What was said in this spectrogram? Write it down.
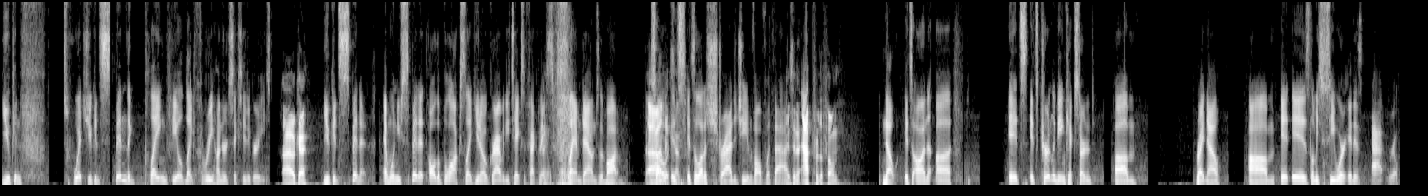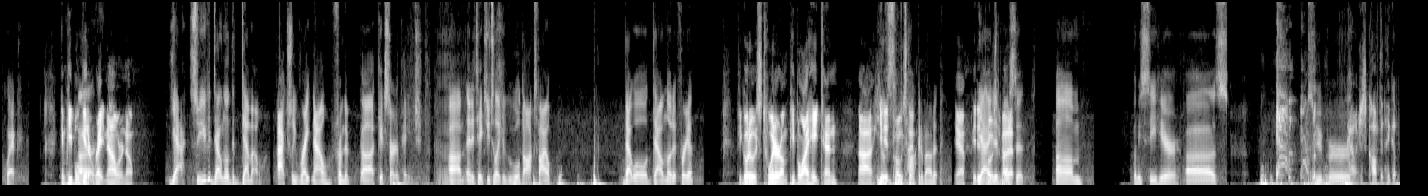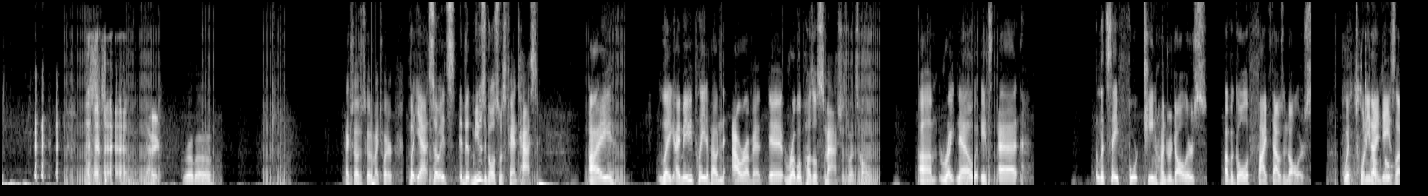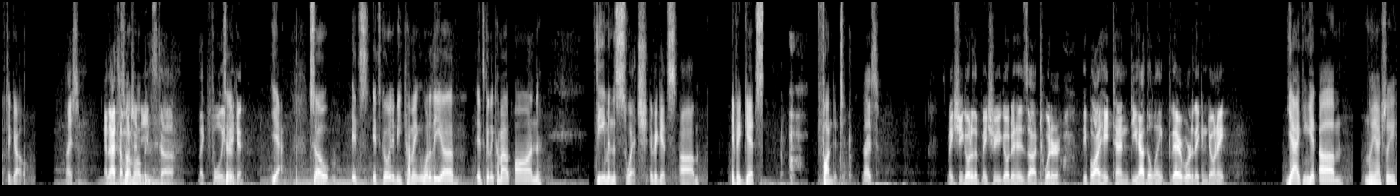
you can f- switch. You can spin the playing field like 360 degrees. Uh, okay. You can spin it, and when you spin it, all the blocks like you know gravity takes effect and they Oh. slam down to the bottom. Ah, so it's sense. it's a lot of strategy involved with that. Is it an app for the phone? No, it's on. Uh, it's it's currently being kickstarted. Um, right now, um, it is. Let me see where it is at real quick. Can people get Uh, it right now or no? Yeah, so you could download the demo actually right now from the uh, Kickstarter page, um, and it takes you to like a Google Docs file that will download it for you. If you go to his Twitter on People I Hate Ten, uh, he You'll did post it. talking about it. Yeah, he did yeah, post I did about post it. it. Um, let me see here. Uh, super Wow, I just coughed and hiccuped. Hurt. Robo. Actually, I'll just go to my Twitter. But yeah, so it's the music also is fantastic. I like I maybe played about an hour of it. Uh, Robo Puzzle Smash is what it's called. Um, right now it's at let's say fourteen hundred dollars of a goal of five thousand dollars, with twenty nine Oh, cool. days left to go. Nice. And that's how So much I'm it needs to like fully to- make it. Yeah. So it's it's going to be coming one of the uh it's going to come out on Steam and the Switch if it gets um if it gets funded. Nice. So make sure you go to the make sure you go to his uh, Twitter, People I Hate Ten. Do you have the link there where they can donate? Yeah, I can get um let me actually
